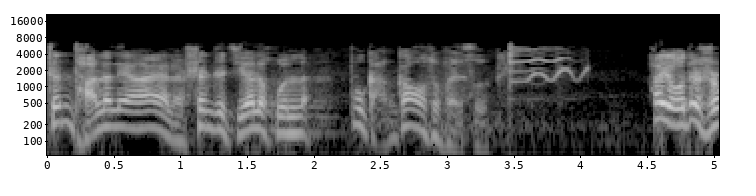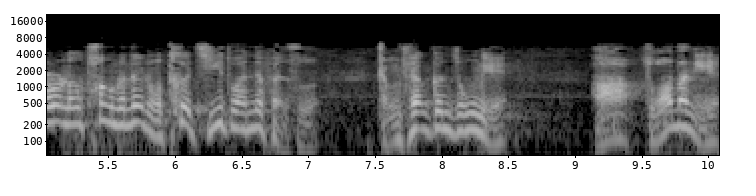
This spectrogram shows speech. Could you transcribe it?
真谈了恋爱了，甚至结了婚了，不敢告诉粉丝。还有的时候能碰着那种特极端的粉丝，整天跟踪你啊，琢磨你，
